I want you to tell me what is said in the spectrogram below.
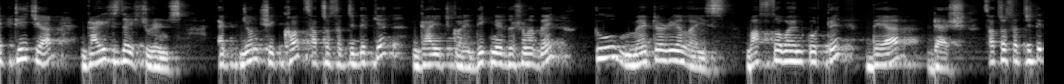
A teacher guides the students একজন শিক্ষক ছাত্রছাত্রীদেরকে গাইড করে, দিক নির্দেশনা দেয় টু ম্যাটেরিয়ালাইজ বাস্তবায়ন করতে দেয়ার ড্যাশ ছাত্রছাত্রীদের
